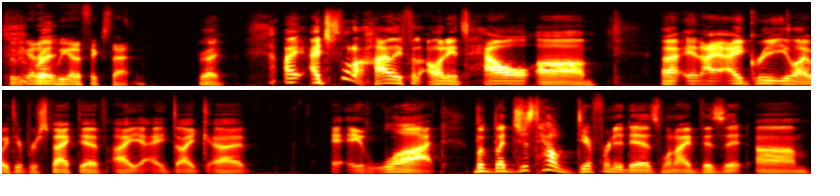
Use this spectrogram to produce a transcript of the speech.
so we got to Right. we got to fix that Right. I, I just want to highlight for the audience how um uh, and I, I agree, Eli, with your perspective. I, I like uh, a lot, but but just how different it is when I visit um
